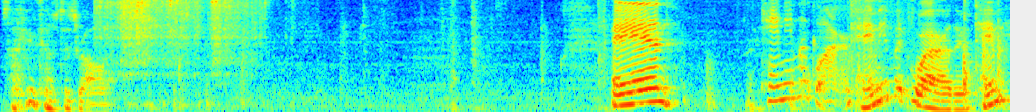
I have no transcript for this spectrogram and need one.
So here comes the drawing. And Tammy McGuire. Tammy McGuire there. Tammy,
